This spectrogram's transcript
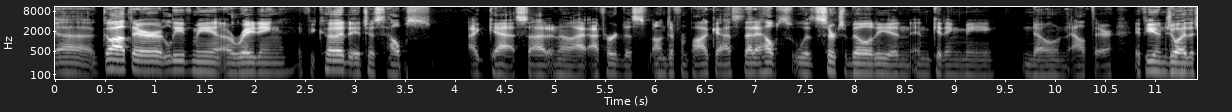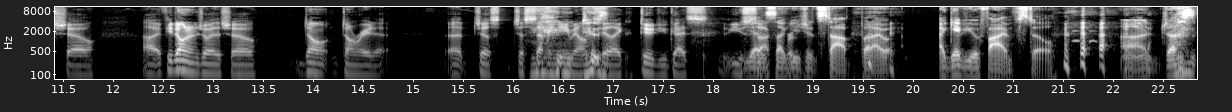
uh, go out there, leave me a rating. If you could, it just helps. I guess I don't know. I, I've heard this on different podcasts that it helps with searchability and, and getting me known out there. If you enjoy the show, uh, if you don't enjoy the show, don't don't rate it. Uh, just just send me an email and Just- say like, dude, you guys, you yeah, suck. it's like for- you should stop. But I I gave you a five still. Uh, just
